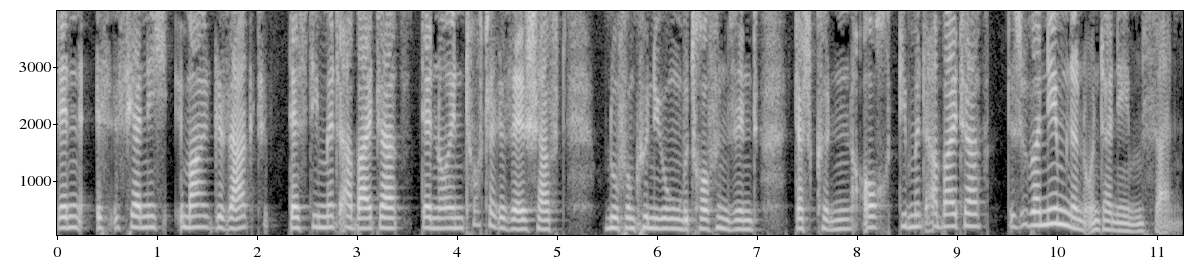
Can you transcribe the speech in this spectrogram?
Denn es ist ja nicht immer gesagt, dass die Mitarbeiter der neuen Tochtergesellschaft nur von Kündigungen betroffen sind. Das können auch die Mitarbeiter des übernehmenden Unternehmens sein.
